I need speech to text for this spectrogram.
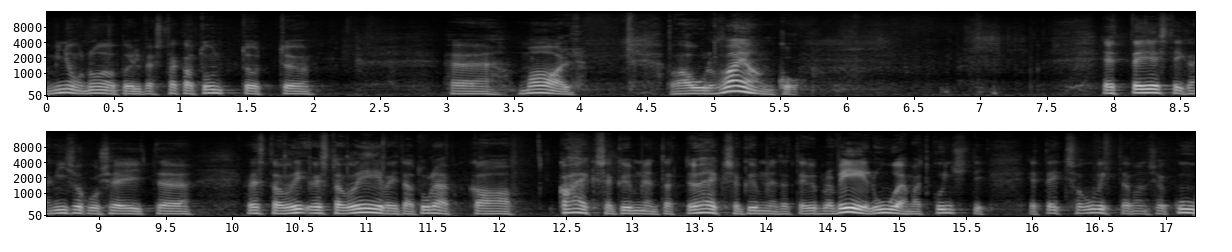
minu noorpõlvest väga tuntud äh, maal Raul Vajangu. et täiesti ka niisuguseid restaure-, restaureerida tuleb ka kaheksakümnendate, üheksakümnendate, võib-olla veel uuemat kunsti, et täitsa huvitav on see kuu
